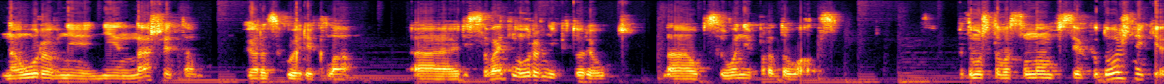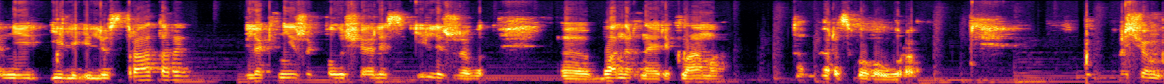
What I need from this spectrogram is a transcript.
на уровне не нашей там городской рекламы, а рисовать на уровне, который на аукционе продавался. Потому что в основном все художники, они или иллюстраторы для книжек получались, или же вот э, баннерная реклама там, городского уровня. Причем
